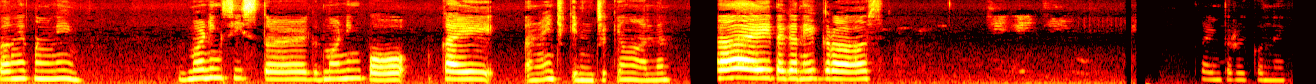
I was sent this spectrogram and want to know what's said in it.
Pangit ng name. Good morning, sister. Good morning po. Kay, ano yung chicken chick yung ngalan. Hi, taga Negros. Trying to reconnect.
